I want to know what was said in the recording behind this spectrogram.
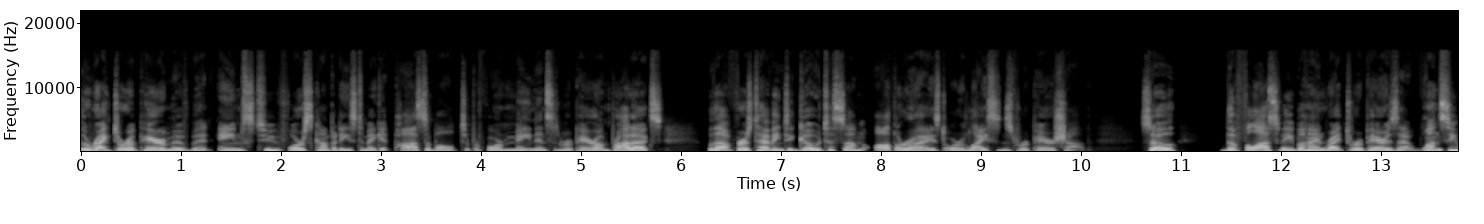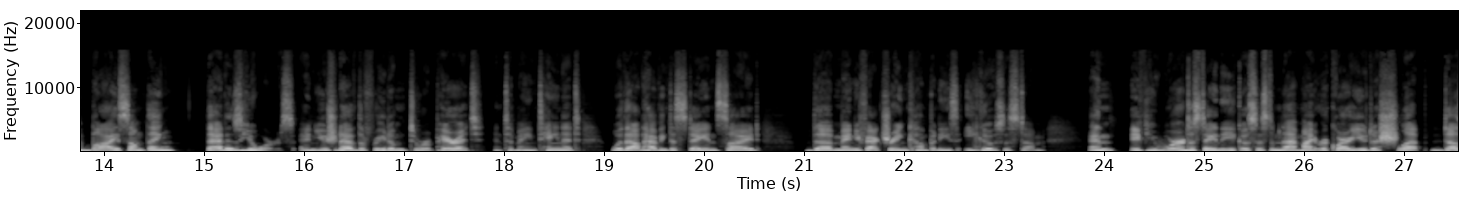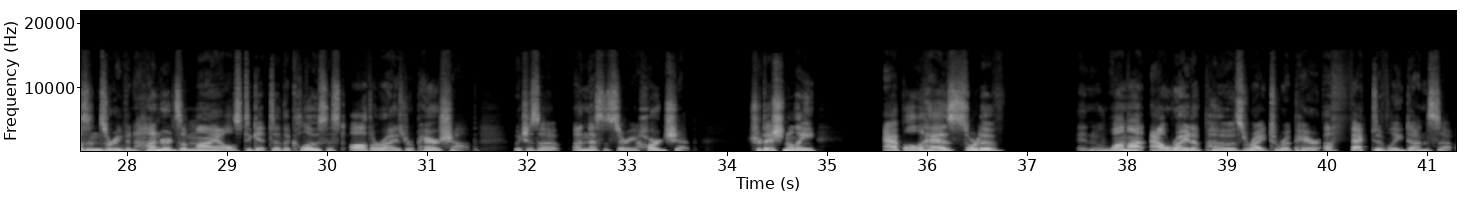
the right to repair movement aims to force companies to make it possible to perform maintenance and repair on products without first having to go to some authorized or licensed repair shop. So, the philosophy behind right to repair is that once you buy something, that is yours, and you should have the freedom to repair it and to maintain it without having to stay inside the manufacturing company's ecosystem. And if you were to stay in the ecosystem, that might require you to schlep dozens or even hundreds of miles to get to the closest authorized repair shop, which is a unnecessary hardship. Traditionally, Apple has sort of while not outright opposed right to repair, effectively done so.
